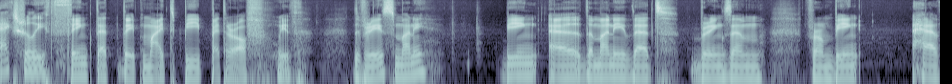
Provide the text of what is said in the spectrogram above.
actually think that they might be better off with De Vries money being uh, the money that brings them from being ahead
